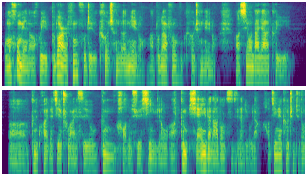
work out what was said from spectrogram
我们后面呢，会不断丰富这个课程的内容啊，不断丰富课程内容啊，希望大家可以呃更快的接触 ICU，更好的学习引流啊，更便宜的拿到自己的流量。好，今天课程就到这。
